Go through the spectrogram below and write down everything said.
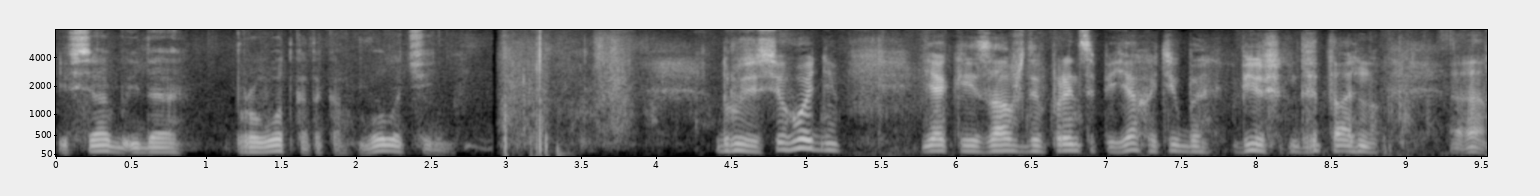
і вся йде проводка така волочіння. Друзі, сьогодні, як і завжди, в принципі, я хотів би більш детально е,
